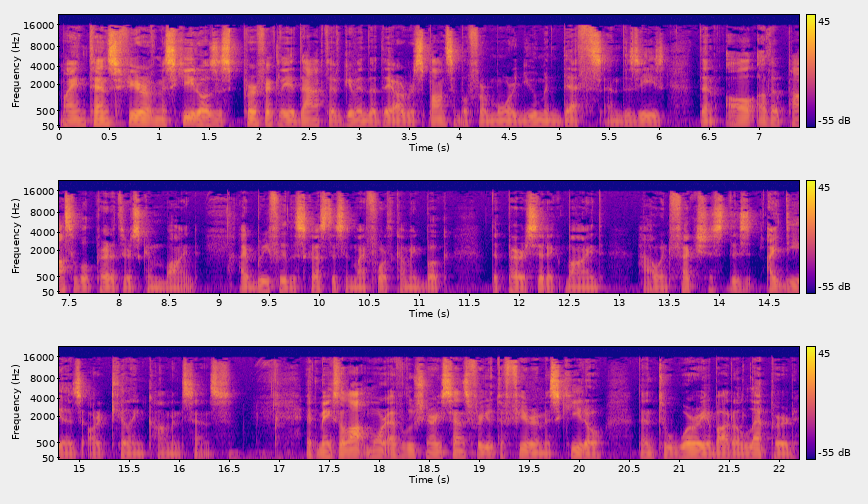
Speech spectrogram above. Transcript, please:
My intense fear of mosquitoes is perfectly adaptive given that they are responsible for more human deaths and disease than all other possible predators combined. I briefly discussed this in my forthcoming book, the parasitic mind, how infectious these ideas are killing common sense. It makes a lot more evolutionary sense for you to fear a mosquito than to worry about a leopard,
